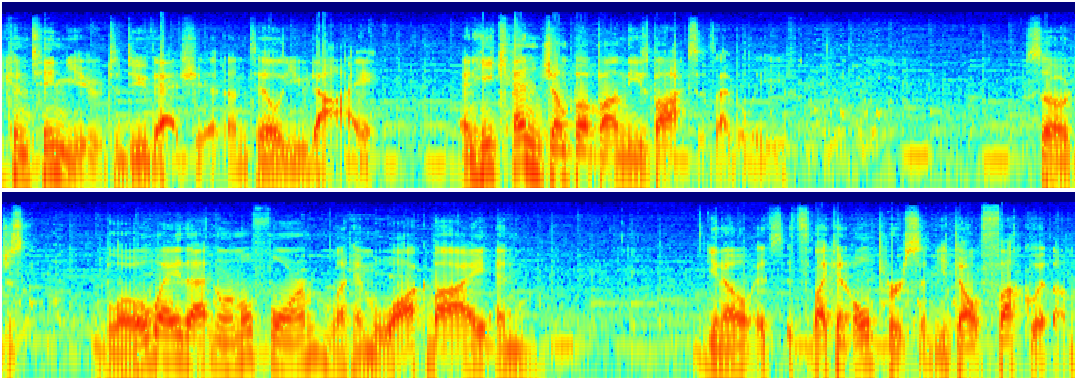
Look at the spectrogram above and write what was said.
continue to do that shit until you die. And he can jump up on these boxes, I believe. So just blow away that normal form, let him walk by, and, you know, it's, it's like an old person. You don't fuck with him.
